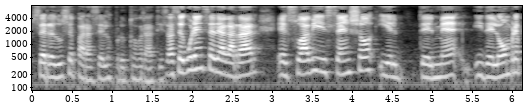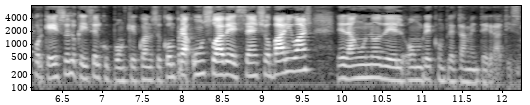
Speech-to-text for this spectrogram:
se reduce para hacer los productos gratis. Asegúrense de agarrar el Suave Essential y el del, y del hombre, porque eso es lo que dice el cupón, que cuando se compra un suave Essential Body Wash, le dan uno del hombre completamente gratis.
